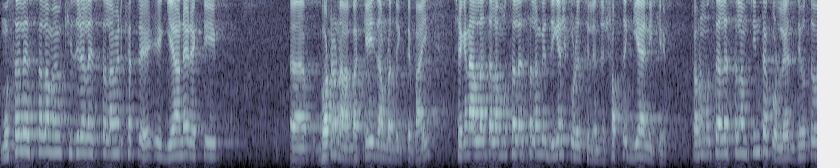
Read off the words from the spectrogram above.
মুসা আলাহিসাল্লাম এবং খিজির আলাহিসাল্লামের ক্ষেত্রে এই জ্ঞানের একটি ঘটনা বা কেজ আমরা দেখতে পাই। সেখানে আল্লাহ তালা মুসা আলাহিসাল্লামকে জিজ্ঞেস করেছিলেন যে, সবচেয়ে জ্ঞানীকে তখন মুসা আলাহিসাল্লাম চিন্তা করলেন, যেহেতু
